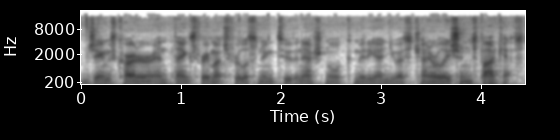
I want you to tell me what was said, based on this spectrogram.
I'm James Carter, and thanks very much for listening to the National Committee on U.S. China Relations podcast.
